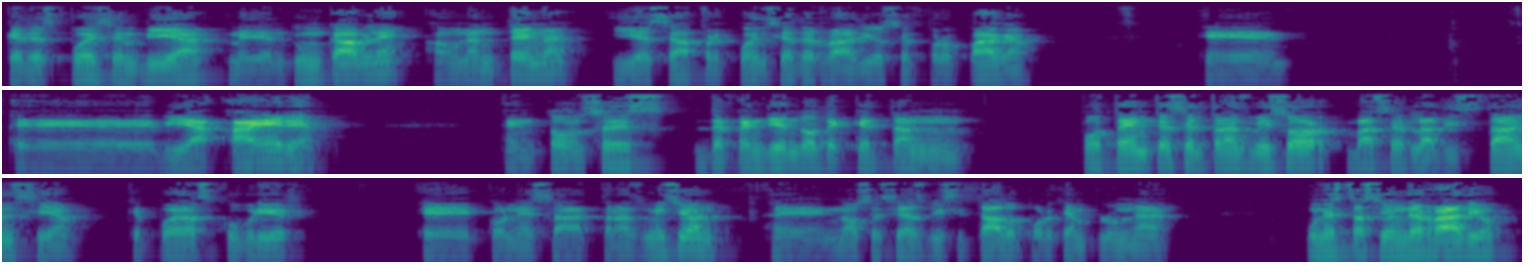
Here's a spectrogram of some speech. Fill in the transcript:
que después envía mediante un cable a una antena y esa frecuencia de radio se propaga eh, eh, vía aérea. Entonces, dependiendo de qué tan potente es el transmisor, va a ser la distancia que puedas cubrir eh, con esa transmisión. Eh, no sé si has visitado, por ejemplo, una, una estación de radio.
